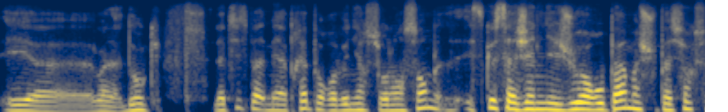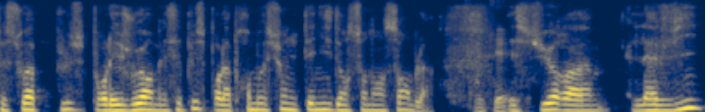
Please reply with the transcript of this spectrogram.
Et euh, voilà, donc là-dessus, mais après, pour revenir sur l'ensemble, est-ce que ça gêne les joueurs ou pas? Moi, je suis pas sûr que ce soit plus pour les joueurs, mais c'est plus pour la promotion du tennis dans son ensemble et sur euh, la vie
